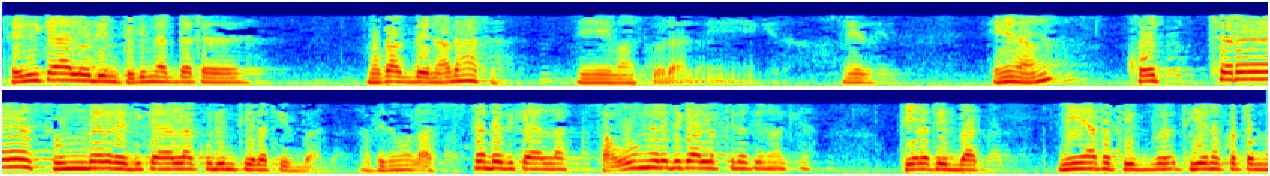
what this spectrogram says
රෙදි කෑල්ල උඩින් පිරිමැද්දට මොකක්ද එන අදහස? මේ මස් ගොඩන්නේ කියලා. නේද? එහෙනම් කොච්චර සුන්දර රෙදි කෑල්ලක් උඩින් තියලා තිබ්බත් අපි හිතමු ලස්සන රෙදි කෑල්ලක් සෞම්‍ය රෙදි කෑල්ලක් තියලා තියෙනවා කියලා. තියලා තිබ්බත් මේ අත තිබ්බ තියෙනකොටම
